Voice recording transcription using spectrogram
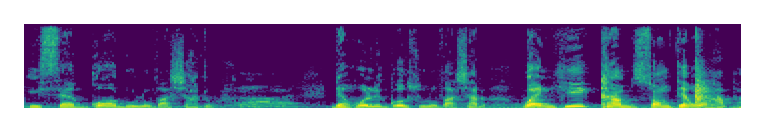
He said, God will overshadow. The Holy Ghost will overshadow. When He comes, something will happen.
